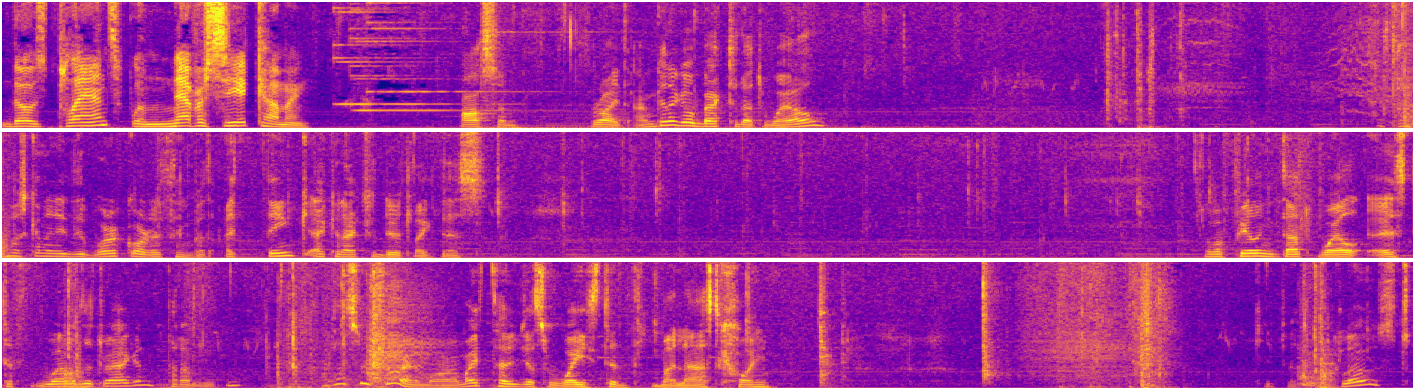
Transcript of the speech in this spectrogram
Those plants will never see it coming. Awesome. Right, I'm gonna go back to that well. I thought I was gonna need the work order thing, but I think I can actually do it like this. I have a feeling that well is the well of the dragon, but I'm, I'm not so sure anymore. I might have just wasted my last coin. Keep that closed.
